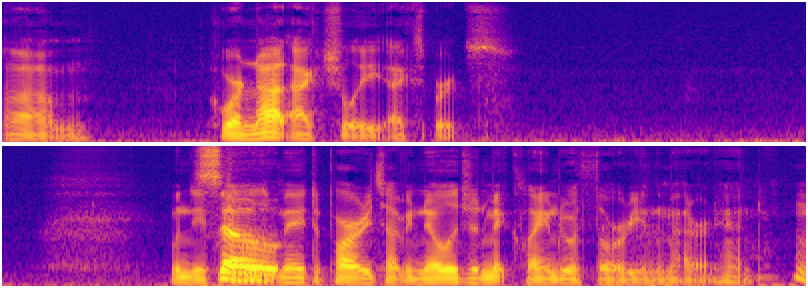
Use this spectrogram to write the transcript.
um, who are not actually experts. When the appeal is made to parties having no legitimate claim to authority in the matter at hand. Hmm.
